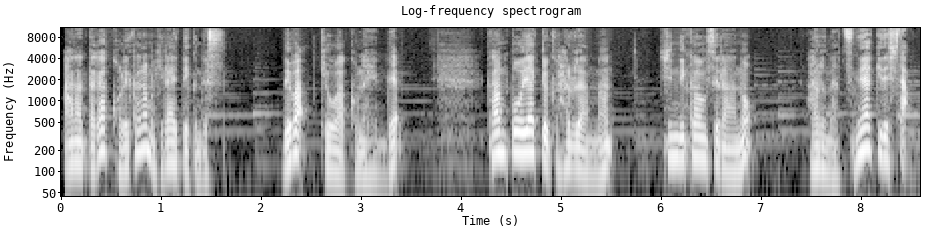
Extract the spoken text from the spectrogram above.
あなたがこれからも開いていくんです。では今日はこの辺で。漢方薬局春らんまん心理カウンセラーの春名恒明でした。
